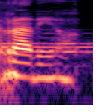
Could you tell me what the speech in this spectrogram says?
Radio.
